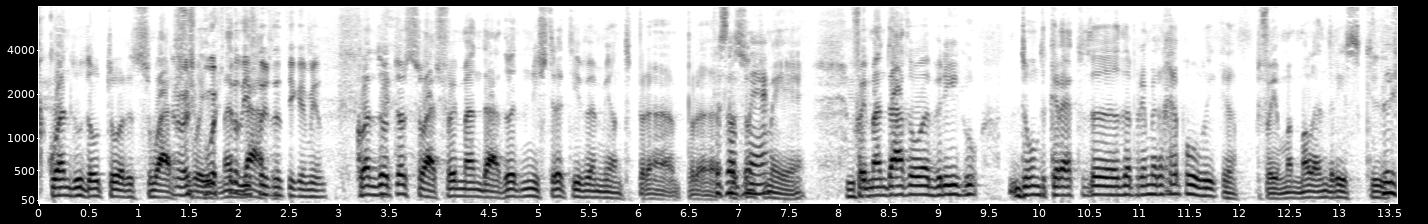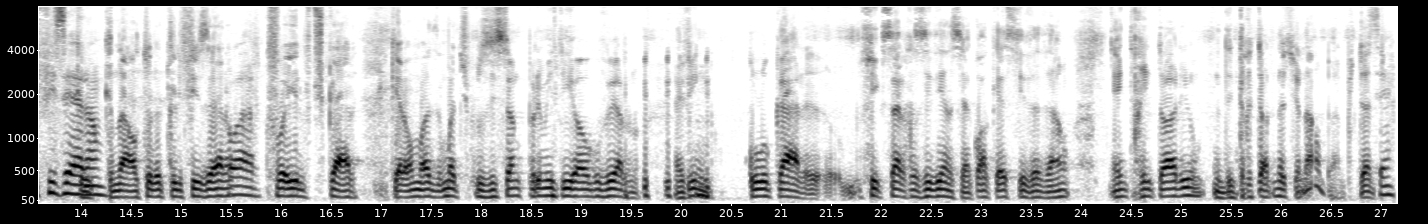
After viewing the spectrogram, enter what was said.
que quando o doutor Soares foi boas de antigamente. Quando o Dr. Soares foi mandado administrativamente para, para, Para São para São Tomé. Tomé, foi mandado ao abrigo de um decreto da, da Primeira República. Foi uma malandrice que, Que lhe fizeram. Que, que na altura que lhe fizeram, Claro. que foi ir buscar, que era uma, uma disposição que permitia ao governo, enfim, colocar, fixar residência a qualquer cidadão em território, em território nacional. pá. Portanto, Sim.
